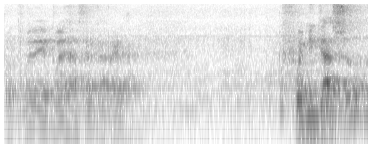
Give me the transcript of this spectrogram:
pues puedes, puedes hacer carrera. Fue mi caso,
